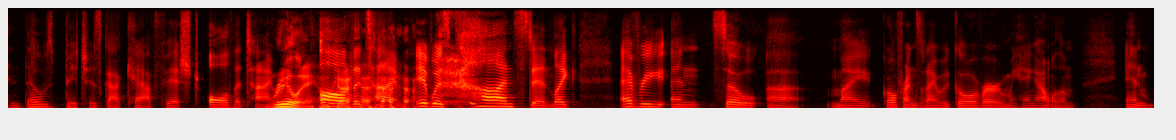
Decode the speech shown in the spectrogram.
and those bitches got catfished all the time. Really? All Okay. the time. it was constant. Like every and so uh, my girlfriends and I would go over and we hang out with them, and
